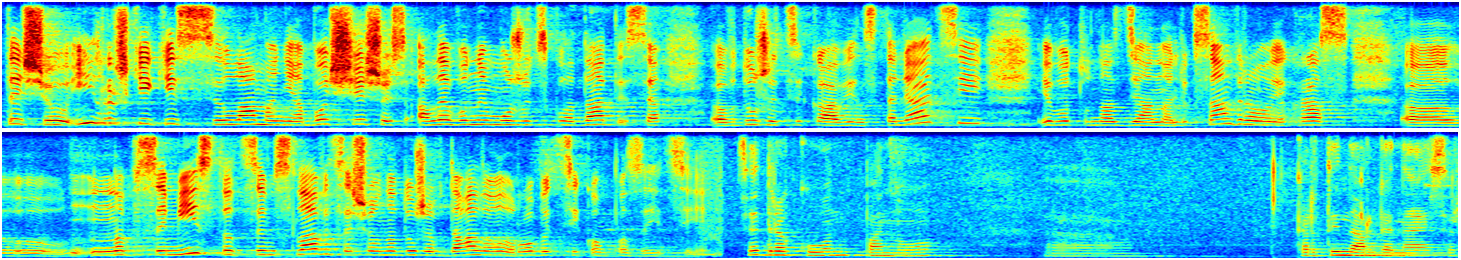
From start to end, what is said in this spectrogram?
те, що іграшки якісь ламані або ще щось, але вони можуть складатися е, в дуже цікаві інсталяції. І от у нас Діана Олександрова якраз на все місто цим славиться, що вона дуже вдало робить ці композиції. Це дракон, пано, картина органайзер.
